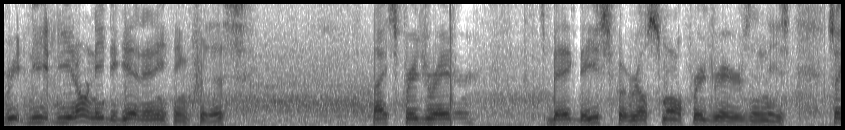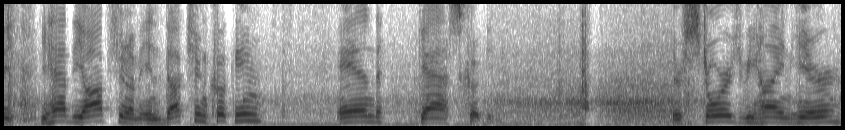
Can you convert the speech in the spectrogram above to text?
you don't need to get anything for this. Nice refrigerator. It's big. They used to put real small refrigerators in these. So you, you have the option of induction cooking, and gas cooking. There's storage behind here.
